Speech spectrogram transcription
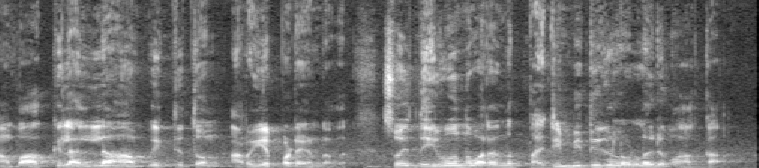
ആ വാക്കിലല്ല ആ വ്യക്തിത്വം അറിയപ്പെടേണ്ടത്. സോ ഈ ദൈവം എന്ന് പറയുന്നത് പരിമിതികളുള്ള ഒരു വാക്കാണ്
